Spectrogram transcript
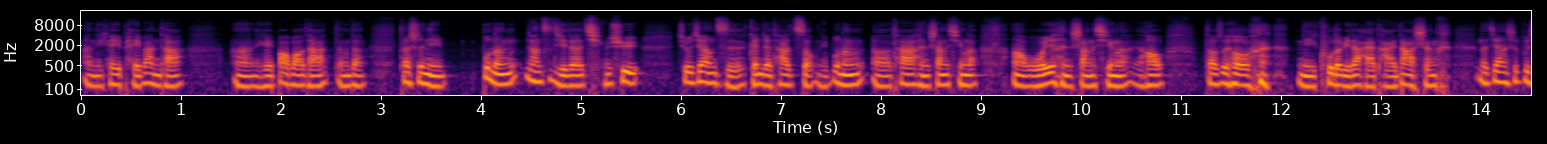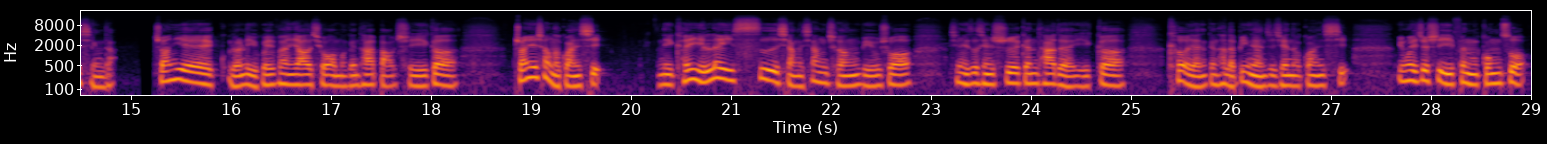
啊，你可以陪伴他，啊，你可以抱抱他等等，但是你。不能让自己的情绪就这样子跟着他走，你不能呃，他很伤心了啊，我也很伤心了，然后到最后 你哭的比他还还大声，那这样是不行的。专业伦理规范要求我们跟他保持一个专业上的关系，你可以类似想象成，比如说心理咨询师跟他的一个客人跟他的病人之间的关系，因为这是一份工作，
